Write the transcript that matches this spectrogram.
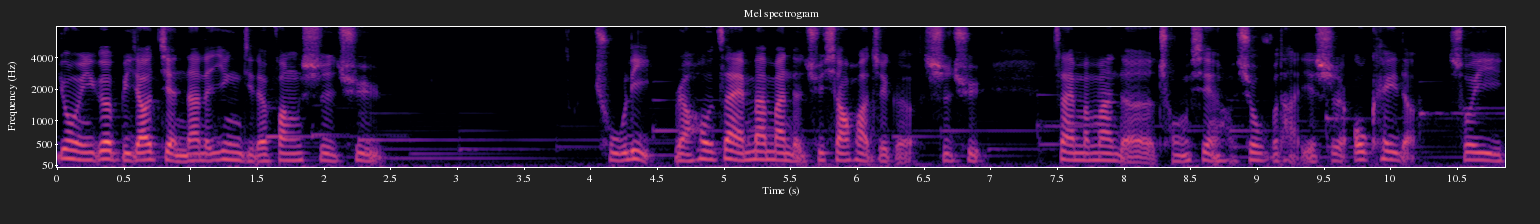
用一个比较简单的应急的方式去处理，然后再慢慢的去消化这个失去，再慢慢的重现和修复它也是 OK 的。所以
